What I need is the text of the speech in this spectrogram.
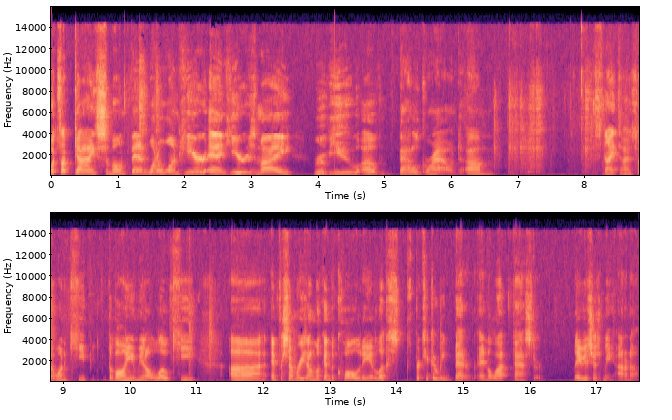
What's up, guys? Simone Fan 101 here, and here's my review of Battleground. Um, it's nighttime, so I want to keep the volume, you know, low key. Uh, and for some reason, I'm looking at the quality, it looks particularly better and a lot faster. Maybe it's just me. I don't know.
